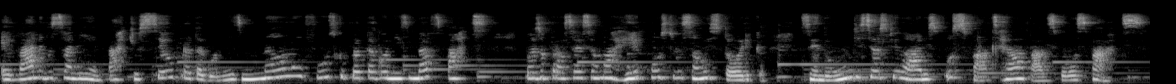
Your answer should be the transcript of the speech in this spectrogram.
é válido salientar que o seu protagonismo não ofusca o protagonismo das partes, pois o processo é uma reconstrução histórica, sendo um de seus pilares os fatos relatados pelas partes.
